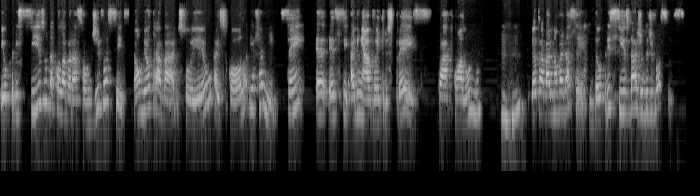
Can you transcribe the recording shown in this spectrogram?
eu preciso da colaboração de vocês. Então, o meu trabalho sou eu, a escola e a família. Sem é, esse alinhavo entre os três, quatro com o aluno, né? Uhum. meu trabalho não vai dar certo. Então, eu preciso da ajuda de vocês.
